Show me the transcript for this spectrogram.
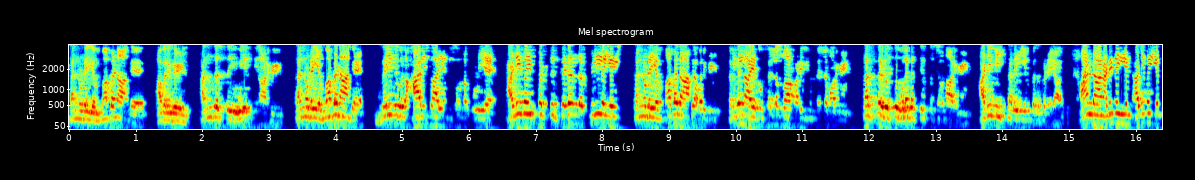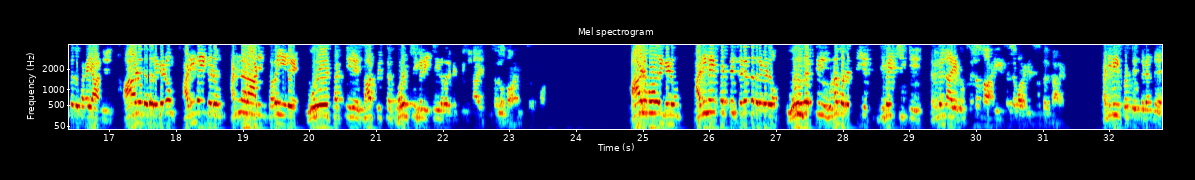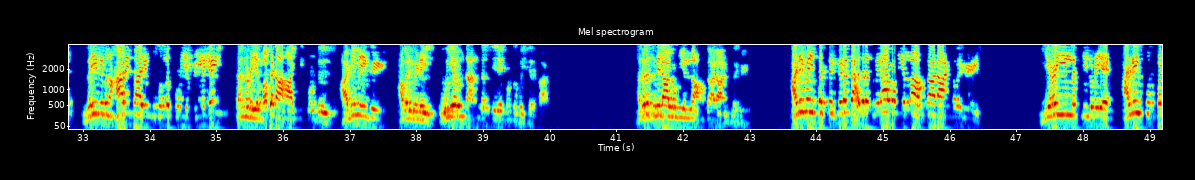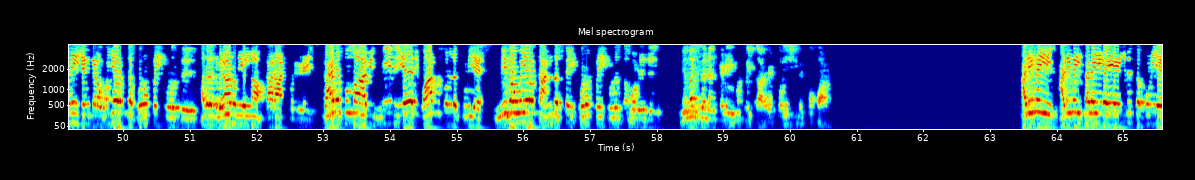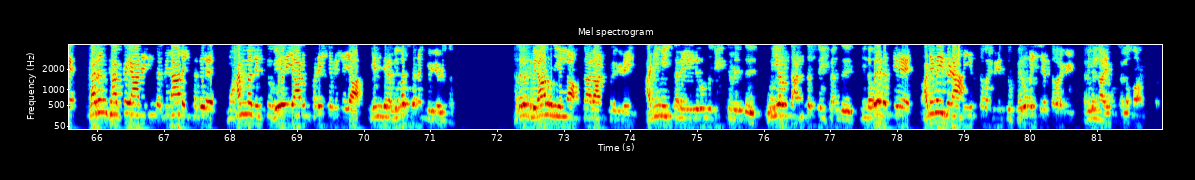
தன்னுடைய மகனாக அவர்கள் அந்தஸ்தை உயர்த்தினார்கள். தன்னுடைய மகனாக செய்து ஹாரிசா என்று சொல்லக்கூடிய அடிமைப்பட்டு கிடந்த பிள்ளையை தன்னுடைய மகனாக அவர்கள் நிகழ்நாயகம் நாயகம் செல்லல்லாஹு அலைஹி தத்தெடுத்து உலகத்திற்கு சொன்னார்கள். அடிமை கலை என்பது கிடையாது. ஆண்டான் அடிமையின் அடிமை என்பது கிடையாது. ஆளுபவர்களும் அடிமைகளும் அன்னராளின் சபையிலே ஒரே தட்டிலே சாப்பிட்ட புரட்சிகளை செய்தவர்கள் நிகழ்நாயகம் நாயகம் ஆளுபவர்களும் அடிமைப்பட்டு கிடந்தவர்களும் ஒரு தட்டில் உணவருத்திய நிகழ்ச்சிக்கு நபிகள் நாயகம் செல்லமாக செல்லவார்கள் சொந்தக்காரர்கள் அடிமைப்பட்டு கிடந்த ஜெயிதிபின் ஹாரிசா என்று சொல்லக்கூடிய பிள்ளையை தன்னுடைய மகனாக ஆக்கிக் கொண்டு அடிமைகள் அவர்களை உயர்ந்த அந்தஸ்திலே கொண்டு போய் சேர்த்தார் அதற்கு விழாவுடைய ரலி அல்லாஹ் அடிமைப்பட்டு கிடந்த அதற்கு விழாவுடைய ரலி அல்லாஹ் இறை இல்லத்தினுடைய அழைப்பு என்கிற உயர்ந்த பொறுப்பை கொடுத்து அதற்கு விராலுடைய எல்லாம் காலாட்படுகளை காபத்துல்லாவின் மீது ஏறி வாழ்ந்து சொல்லக்கூடிய மிக உயர்ந்த அந்தஸ்தை பொறுப்பை கொடுத்த பொழுது விமர்சனங்களை முன்வைத்தார்கள் குறைஷிகள் குஃபார். அடிமை அடிமை தலையிலேயே இருக்கக்கூடிய கருங்காக்கையான இந்த வினாலை தவிர முகம்மதிற்கு வேறு யாரும் கிடைக்கவில்லையா என்கிற விமர்சனங்கள் எழுந்தது. அதற்கு விழாவுடைய எல்லாம் தாளான்பர்களை அடிமை தலையில் இருந்து மீட்டெடுத்து உயர்ந்த அந்தஸ்தை தந்து இந்த உலகத்திலே அடிமைகளாக இருந்தவர்களுக்கு பெருமை சேர்ந்தவர்கள் நபிகள் நாயகம் செல்லப்பார்கள்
